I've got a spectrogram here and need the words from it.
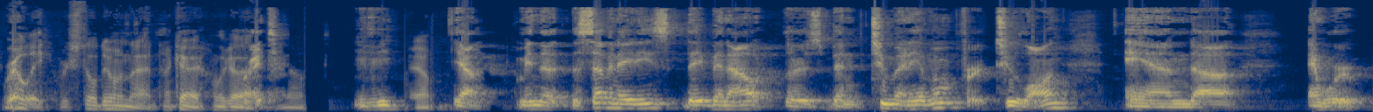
really? We're still doing that? Okay, look at right. that. Mm-hmm. Yeah. Yeah. I mean, the, the 780s, they've been out. There's been too many of them for too long. And, uh, and we're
